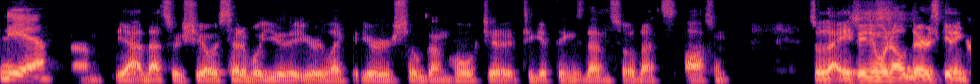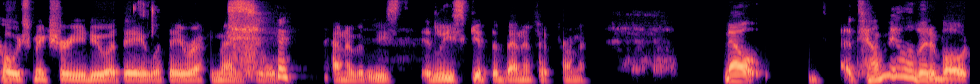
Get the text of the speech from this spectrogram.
yeah. Um, yeah, that's what she always said about you that you're like you're so gung ho to to get things done. So that's awesome. So that if anyone out there is getting coached, make sure you do what they what they recommend. So kind of at least at least get the benefit from it. Now, tell me a little bit about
